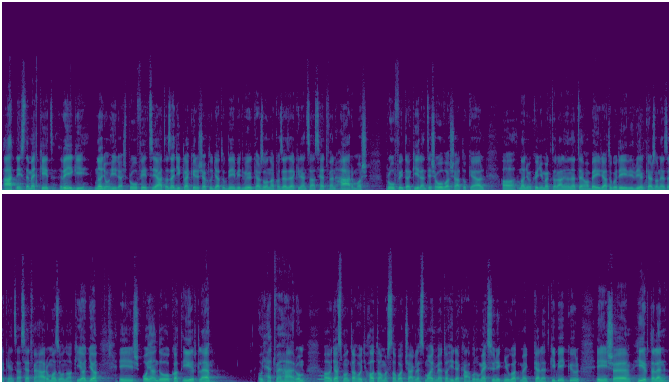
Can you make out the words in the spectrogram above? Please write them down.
átnéztem egy-két régi, nagyon híres proféciát. Az egyik leghíresebb, tudjátok, David Wilkersonnak az 1973-as profétai kijelentése, olvassátok el, ha nagyon könnyű megtalálni a neten, ha beírjátok, hogy David Wilkerson 1973 azonnal kiadja, és olyan dolgokat írt le, hogy 73, ahogy azt mondta, hogy hatalmas szabadság lesz majd, mert a hidegháború megszűnik, nyugat meg kelet kibékül, és hirtelen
